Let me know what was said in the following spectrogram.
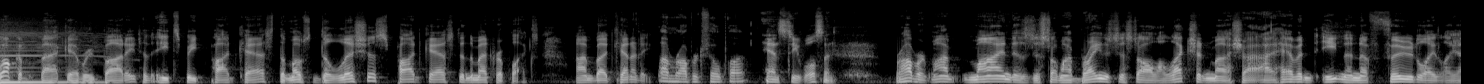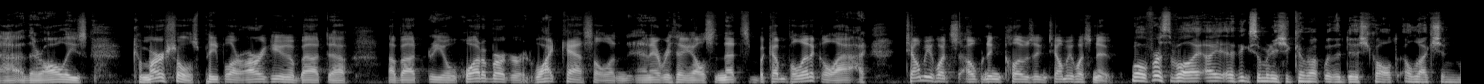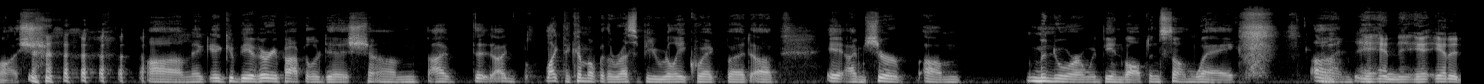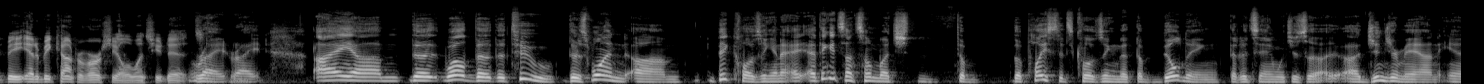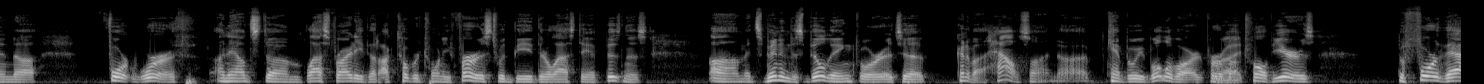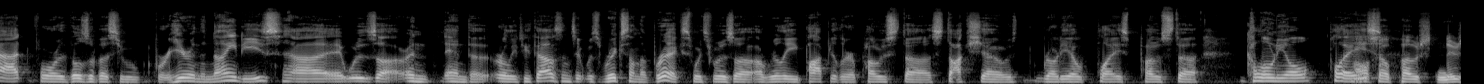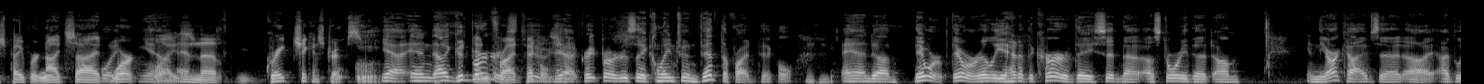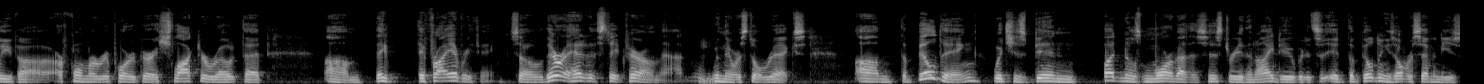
Welcome back, everybody, to the Eats Beat podcast, the most delicious podcast in the Metroplex. I'm Bud Kennedy. I'm Robert Philpott. And Steve Wilson. Robert, my mind is just my brain's just all election mush. I, I haven't eaten enough food lately. I, there are all these commercials. People are arguing about uh, about you know Whataburger and White Castle and, and everything else, and that's become political. I, I, tell me what's opening, closing. Tell me what's new. Well, first of all, I, I think somebody should come up with a dish called election mush. um, it, it, could be a very popular dish. Um, I I'd like to come up with a recipe really quick, but uh, it, I'm sure um, manure would be involved in some way. Um, and it, would be it'd be controversial once you did. So. Right, right. I um, the well the the two there's one um, big closing and I, I, think it's not so much the the place that's closing that the building that it's in which is a, a Ginger Man in uh, Fort Worth announced um, last Friday that October 21st would be their last day of business. Um, it's been in this building for it's a kind of a house on uh, Camp Bowie Boulevard for right. about 12 years before that, for those of us who were here in the 90s, uh, it was, uh, and, and the early 2000s, it was Rick's on the Bricks, which was a, a really popular post uh, stock show, rodeo place, post uh, colonial place. Also, post newspaper nightside work yeah. place. And uh, great chicken strips. Yeah, and uh, good burgers. And fried pickles. Yeah, great burgers. They claimed to invent the fried pickle. Mm-hmm. And they, were, they were really ahead of the curve. They said in a, a story that. Um, in the archives that uh, I believe uh, our former reporter Barry Shlachter wrote that um, they they fry everything. So they were ahead of the state fair on that mm-hmm. when they were still Ricks. Um, the building, which has been Bud knows more about this history than I do, but it's it, the building is over 70,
